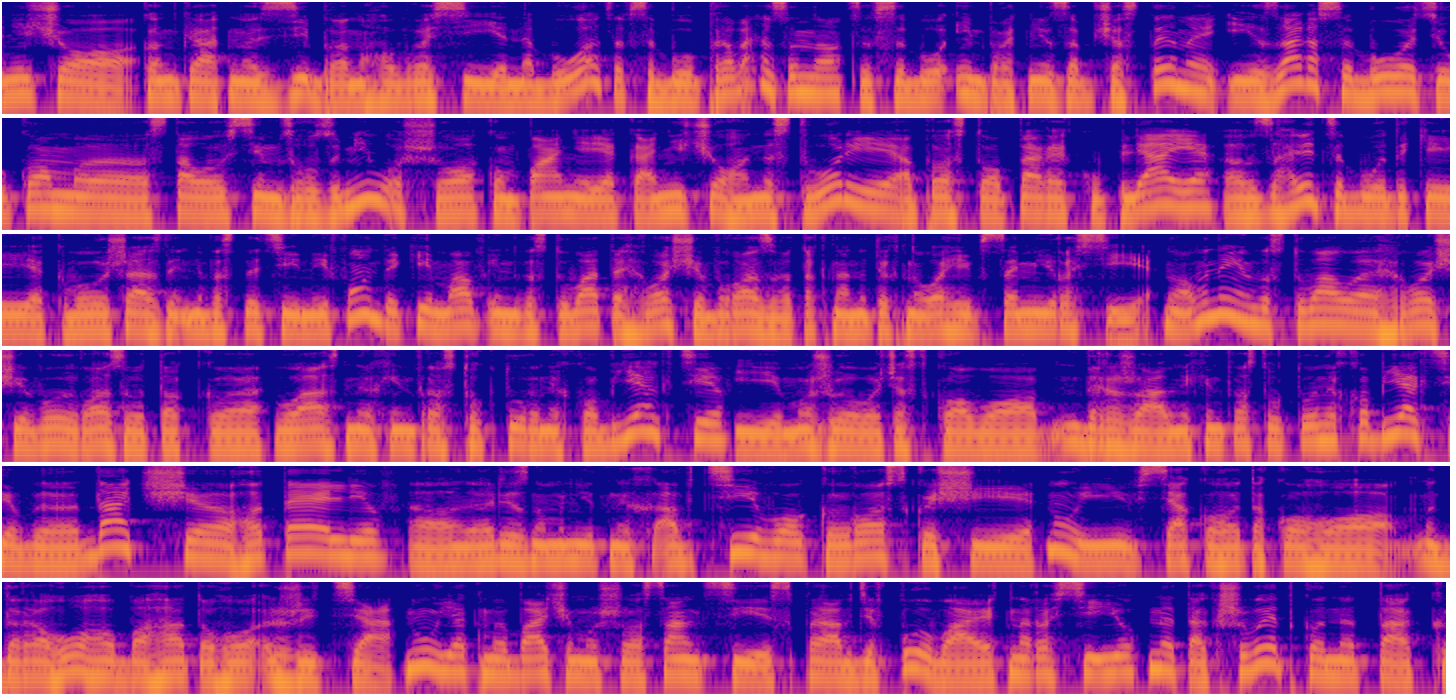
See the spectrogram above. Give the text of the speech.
Нічого конкретно зібраного в Росії не було. Це все було привезено, це все було імпортні запчастини, і зараз було цілком е, стало всім зрозуміло, що компанія, яка нічого не створює, а просто перекупляє. Взагалі це був такий як величезний інвестиційний фонд, який мав інвестувати гроші в розвиток нанотехнологій в самій Росії. Ну а вони інвестували гроші в розвиток е, власних інфраструктурних об'єктів і, можливо, частково державних інфраструктурних об'єктів, е, дач, готелів, е, різноманітних автівок, розкоші, ну і всякого такого дорогого багатого життя. Ну як ми бачимо, що санкції справді впливають на Росію не так швидко, не так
